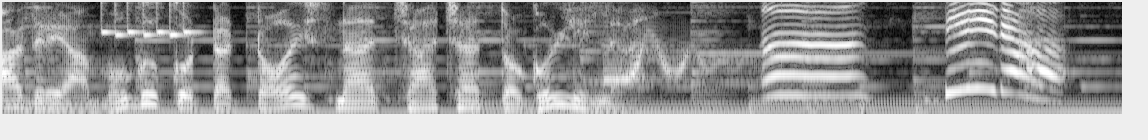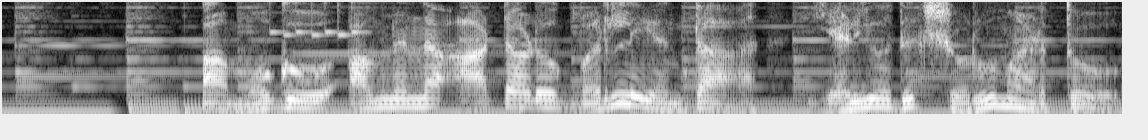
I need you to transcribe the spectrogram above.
ಆದ್ರೆ ಆ ಮಗು ಕೊಟ್ಟ ಟಾಯ್ಸ್ನ ಚಾಚಾ ತಗೊಳ್ಳಿಲ್ಲ. ಆ, ಬೇಡ. ಆ ಮಗು ಅವನನ್ನ ಆಟ ಆಡೋಕ್ ಬರ್ಲಿ ಅಂತ ಎಳೆಯೋದಕ್ ಶುರು ಮಾಡ್ತು.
